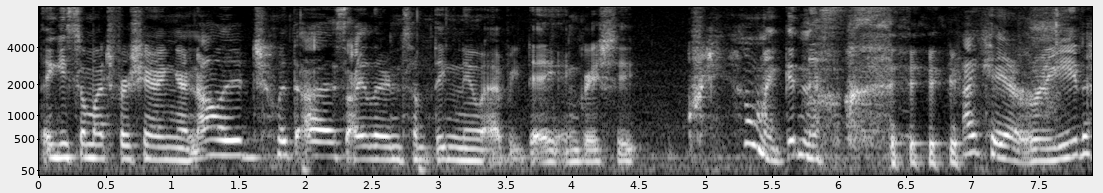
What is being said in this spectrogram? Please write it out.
Thank you so much for sharing your knowledge with us. I learn something new every day and greatly. Oh my goodness. I can't read.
